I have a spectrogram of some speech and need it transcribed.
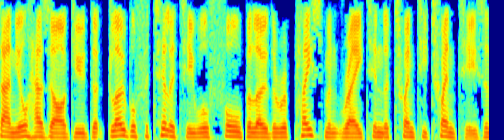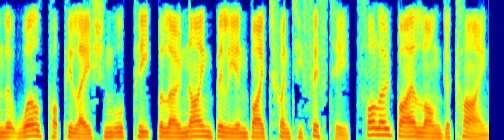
Sanyal has argued that global fertility will fall below the replacement rate in the 2020s and that world population will peak below 9 billion by 2050, followed by a long decline.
